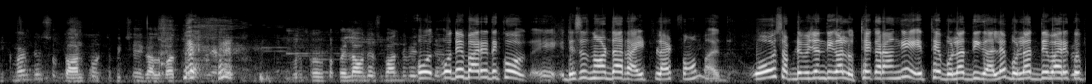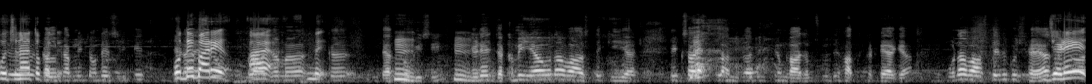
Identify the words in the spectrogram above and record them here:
ਇੱਕ ਮਿੰਟ, ਸੁਲਤਾਨਪੁਰ ਤੋਂ ਪਿੱਛੇ ਗੱਲਬਾਤ ਕੀਤੀ ਹੈ। ਗੁਰਪੁਰਬ ਤੋਂ ਪਹਿਲਾਂ ਉਹਦੇ ਸੰਬੰਧ ਵਿੱਚ ਉਹ- ਉਹਦੇ ਬਾਰੇ ਦੇਖੋ is not the right platform ਉਹ ਸਬ ਡਿਵੀਜ਼ਨ ਦੀ ਗੱਲ ਉੱਥੇ ਕਰਾਂਗੇ ਇੱਥੇ ਬੁਲਤ ਦੀ ਗੱਲ ਹੈ ਬੁਲਤ ਦੇ ਬਾਰੇ ਕੋਈ ਪੁੱਛਣਾ ਹੈ ਤਾਂ ਗੱਲ ਕਰਨੀ ਚਾਹੁੰਦੇ ਸੀ ਕਿ ਉਹਦੇ ਬਾਰੇ- ਮੁਲਾਜ਼ਮ ਆ- ਇੱਕ ਡੈਥ ਹੋ ਗਈ ਸੀ। ਜਿਹੜੇ ਜ਼ਖਮੀ ਆ ਉਹਨਾਂ ਵਾਸਤੇ ਕੀ ਹੈ ਇੱਕ ਸਾਡੇ ਭਲਾਕ ਦਾ ਜਿੱਥੇ ਮੁਲਾਜ਼ਮ ਸੀ ਉਹਦੇ ਹੱਥ ਕੱਟਿਆ ਗਿਆ। ਉਹਨਾਂ ਵਾਸਤੇ ਵੀ ਕੁਝ ਹੈ ਜਿਹੜੇ?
